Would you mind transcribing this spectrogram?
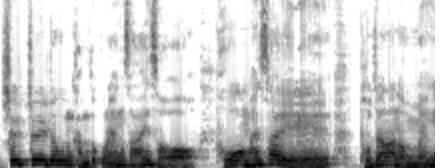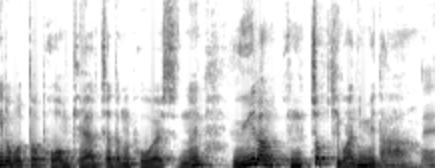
실질적인 감독권을 행사해서 보험회사의 부당한 업무 행위로부터 보험 계약자 등을 보호할 수 있는 유일한 공적 기관입니다. 네.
